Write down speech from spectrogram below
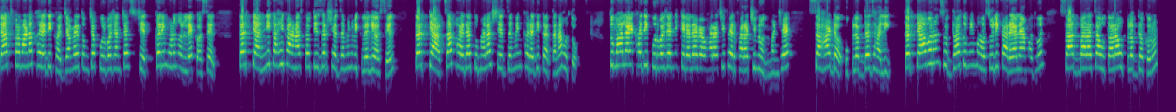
त्याचप्रमाणे खरेदी खत ज्यामुळे तुमच्या पूर्वजांच्या शेतकरी म्हणून उल्लेख असेल तर त्यांनी काही कारणास्तव ती जर शेतजमीन विकलेली असेल तर त्याचा फायदा तुम्हाला शेतजमीन खरेदी करताना होतो. तुम्हाला एखादी पूर्वजांनी केलेल्या व्यवहाराची फेरफाराची नोंद म्हणजे सहा ड उपलब्ध झाली तर त्यावरून सुद्धा तुम्ही महसुली कार्यालयामधून सात बाराचा उतारा उपलब्ध करून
